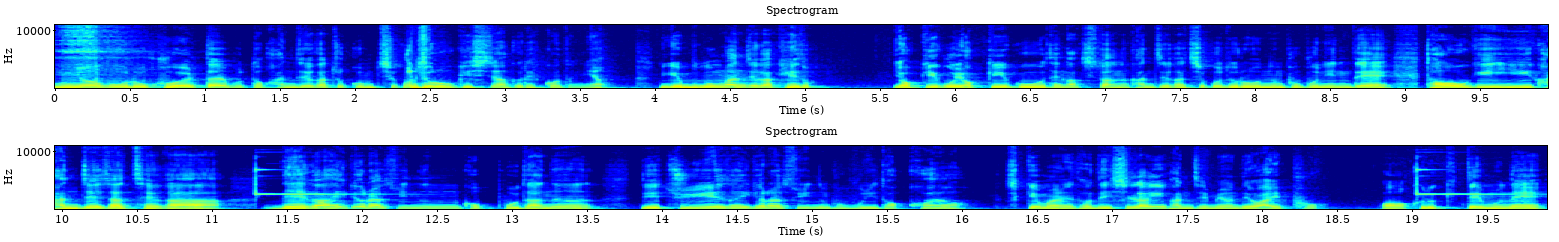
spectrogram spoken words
음력으로 9월달부터 관제가 조금 치고 들어오기 시작을 했거든요. 이게 묵은 관제가 계속 엮이고 엮이고 생각지도 않은 관제가 치고 들어오는 부분인데 더욱이 이 관제 자체가 내가 해결할 수 있는 것보다는 내 주위에서 해결할 수 있는 부분이 더 커요. 쉽게 말해서 내 신랑이 관제면 내 와이프. 어, 그렇기 때문에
